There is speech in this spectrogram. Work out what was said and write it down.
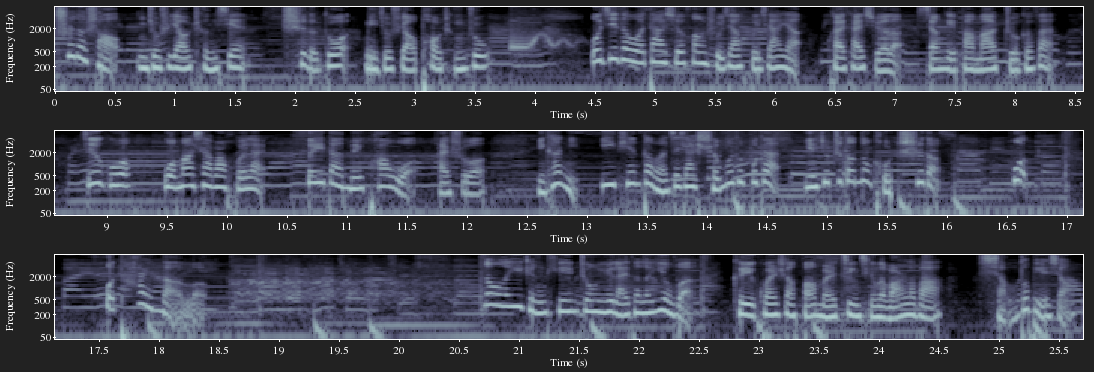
吃的少你就是要成仙，吃的多你就是要泡成猪。我记得我大学放暑假回家呀，快开学了，想给爸妈煮个饭，结果我妈下班回来，非但没夸我，还说。你看，你一天到晚在家什么都不干，也就知道弄口吃的，我我太难了。闹了一整天，终于来到了夜晚，可以关上房门尽情的玩了吧？想都别想，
